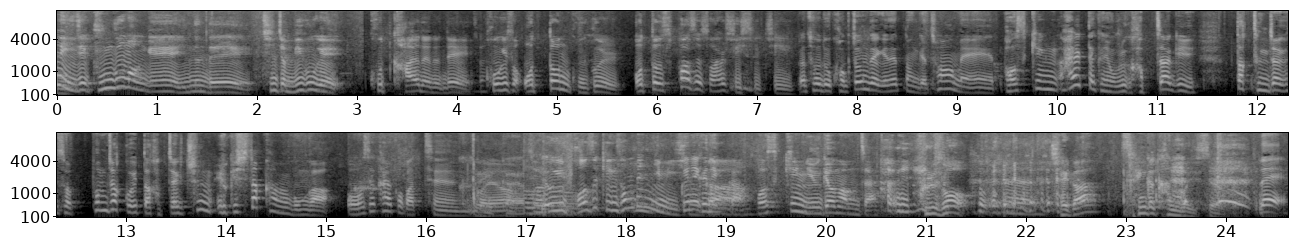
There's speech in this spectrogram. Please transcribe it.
근데 이제 궁금한 게 있는데 진짜 미국에 곧 가야 되는데 거기서 어떤 곡을 어떤 스팟에서 할 수 있을지 그러니까 저도 걱정되긴 했던 게 처음에 버스킹 할 때 그냥 우리가 갑자기 딱 등장해서 폼 잡고 있다 갑자기 춤 이렇게 시작하면 뭔가 어색할 것 같은 거예요. 그러니까요. 여기 버스킹 선배님이시니까 그러니까 버스킹 유경험자. 그래서 제가 생각한 거 있어요. 네.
